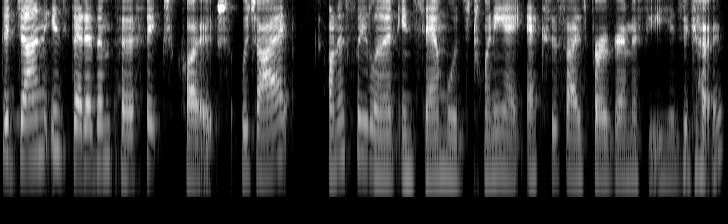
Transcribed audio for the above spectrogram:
The done is better than perfect quote, which I honestly learnt in Sam Wood's 28 exercise program a few years ago,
